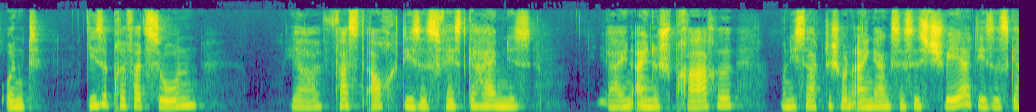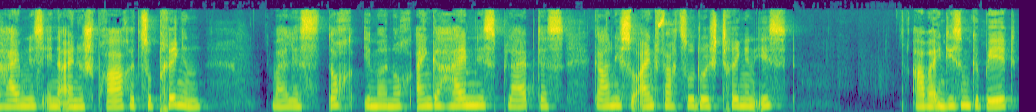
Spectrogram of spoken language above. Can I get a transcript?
Und diese Präfation ja fasst auch dieses Festgeheimnis ja in eine Sprache. Und ich sagte schon eingangs, es ist schwer, dieses Geheimnis in eine Sprache zu bringen, weil es doch immer noch ein Geheimnis bleibt, das gar nicht so einfach zu durchdringen ist. Aber in diesem Gebet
